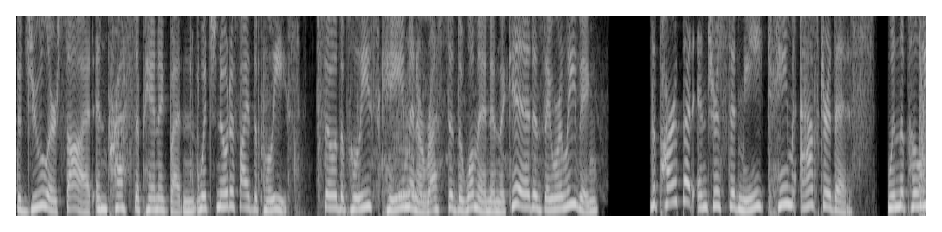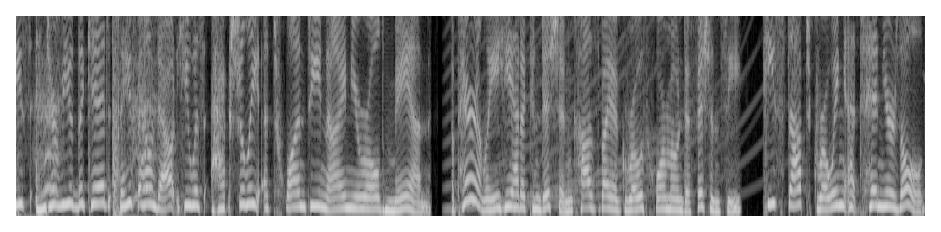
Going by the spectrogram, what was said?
The jeweler saw it and pressed a panic button, which notified the police. So the police came and arrested the woman and the kid as they were leaving. The part that interested me came after this. When the police interviewed the kid, they found out he was actually a 29 year old man. Apparently, he had a condition caused by a growth hormone deficiency. He stopped growing at 10 years old.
